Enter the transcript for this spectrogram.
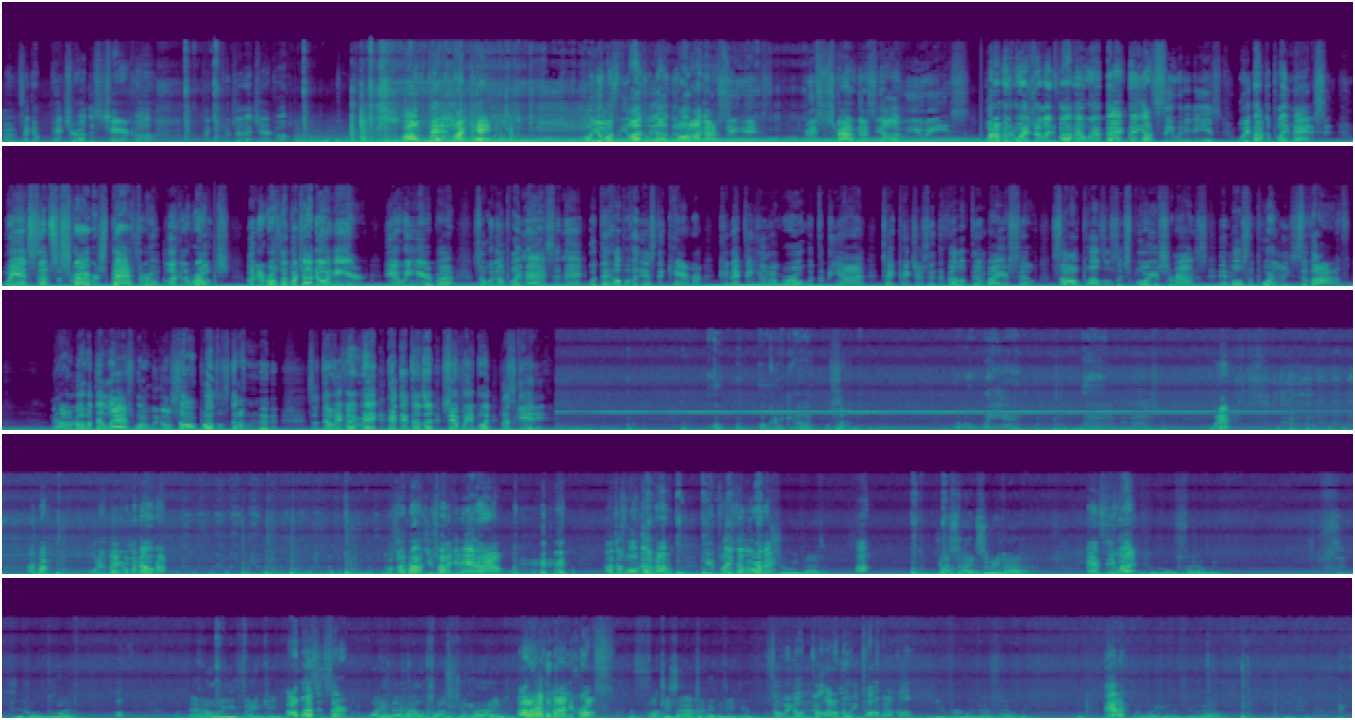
Maybe take a picture of this chair, cuz. Take a picture of that chair, cuz. Oh, did it like that! Oh, you must be ugly, ugly. Hold on, I gotta see this. Real subscriber gotta see how ugly you is. What up, it's your boy, it's your lady five man. We're back, man. Y'all see what it is. We about to play Madison. We in some subscriber's bathroom. Look at the roach. Look at the roach. Like, what y'all doing here? Yeah, we here, bruh. So we gonna play Madison, man. With the help of an instant camera, connect the human world with the beyond, take pictures and develop them by yourself. Solve puzzles, explore your surroundings, and most importantly, survive. Now, I don't know about that last part. we gonna solve puzzles, though. so do me a favor, man. Hit that thumbs up. Share for your boy. Let's get it. Oh, oh my god. What's up? Oh, my head. Who that? Hey, bro. Who this banging on my door, bro? What's up, bro? You trying to get in or out? I just woke up, huh? Can you please tell me where I'm at? Answer me that. Huh? Just answer me that. And see what? Your own family. Your own blood. Oh. What the hell were you thinking? I wasn't, sir. What in the hell crossed your mind? I don't have a mind to cross. What the fuck is happening to you? So we gonna go. I don't know what he talking about, Cole. You've ruined our family. Did I? What am I gonna do now?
